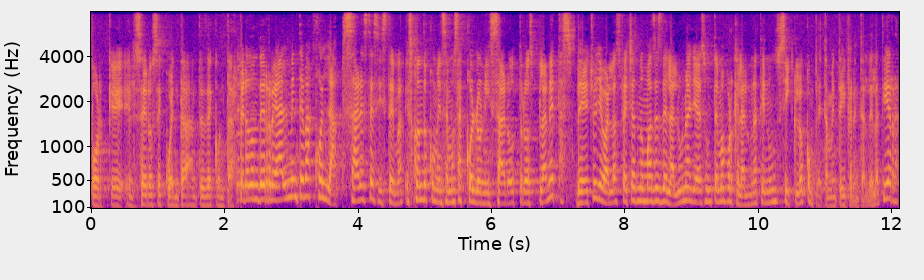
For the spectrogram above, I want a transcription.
porque el cero se cuenta antes de contar. Pero donde realmente va a colapsar este sistema es cuando comencemos a colonizar otros planetas. De hecho, llevar las fechas no más desde la luna ya es un tema porque la luna tiene un ciclo completamente diferente al de la Tierra.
